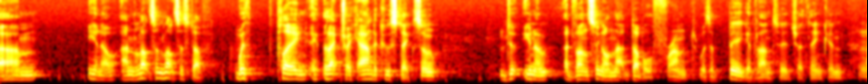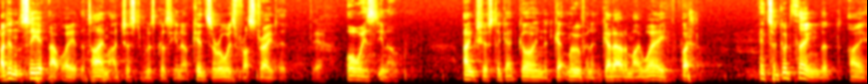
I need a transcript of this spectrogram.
um, you know, and lots and lots of stuff with playing electric and acoustic. So do, you know, advancing on that double front was a big advantage, I think. And I didn't see it that way at the time. I just was because, you know, kids are always frustrated, Yeah. always, you know, anxious to get going and get moving and get out of my way. But it's a good thing that I,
